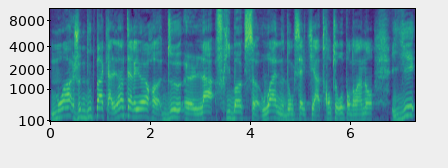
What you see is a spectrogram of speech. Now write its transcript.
Moi, je ne doute pas qu'à l'intérieur de euh, la Freebox One, donc celle qui est à 30 euros pendant un an, il y ait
